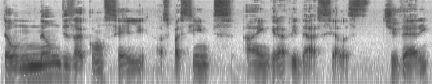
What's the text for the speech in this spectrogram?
Então não desaconselhe as pacientes a engravidar se elas tiverem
